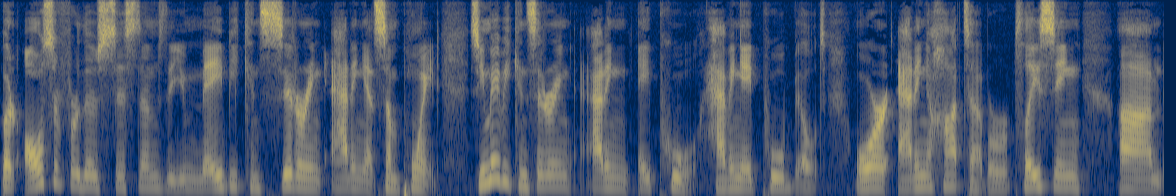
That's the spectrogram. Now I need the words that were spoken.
but also for those systems that you may be considering adding at some point. So, you may be considering adding a pool, having a pool built, or adding a hot tub, or replacing um,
